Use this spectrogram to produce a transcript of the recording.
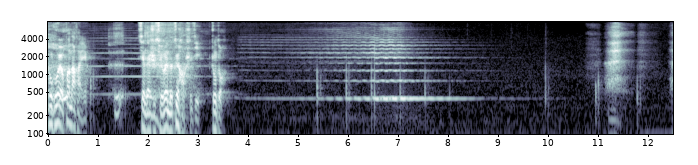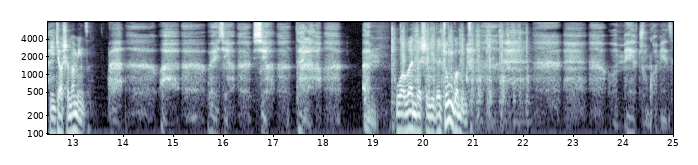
痛苦会有放大反应。现在是询问的最好时机，中佐。你叫什么名字？魏景星太郎。我问的是你的中国名字。我没有中国名字，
